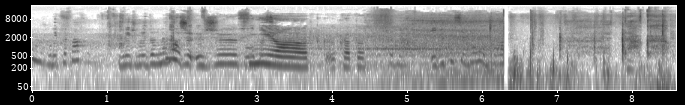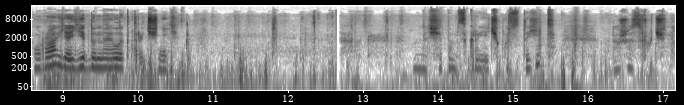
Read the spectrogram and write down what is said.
ou je vous les prépare Vous voulez que je vous les donne maintenant Non, je, je finis à 14. Très bien. Et du coup, c'est bon, on pourra... Так, ура, я їду на електричній. Вона ще там скриєчку стоїть. Дуже зручно.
